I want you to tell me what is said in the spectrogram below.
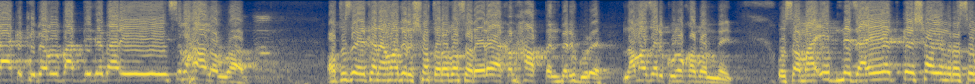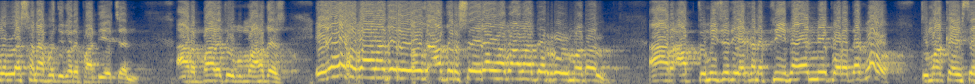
তাকে কীভাবে বাদ দিতে পারি? সুবহানাল্লাহ। অথচ এখানে আমাদের সতেরো বছর এরা এখন হাফ প্যান্ট পরে ঘুরে নামাজের কোনো খবর নেই। ওসামা ইবনে জায়েদকে স্বয়ং রসুল্লাহ সেনাপতি করে পাঠিয়েছেন। আর ভারতীয় উপমহাদেশ। এরাই হবে আমাদের আদর্শ, এরাই হবে আমাদের রোল মডেল। আর তুমি যদি এখানে ফ্রি ফায়ার নিয়ে পড়ে থাকো, তোমাকে এসে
